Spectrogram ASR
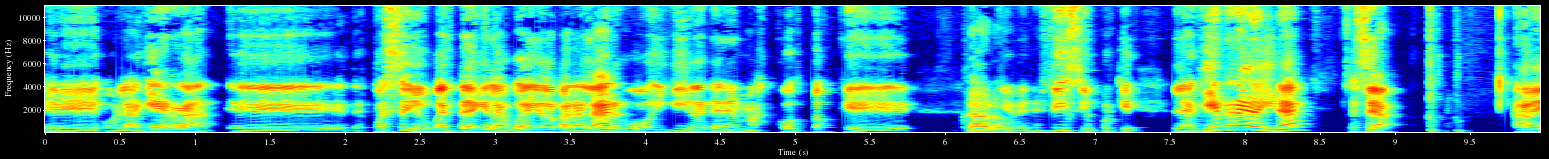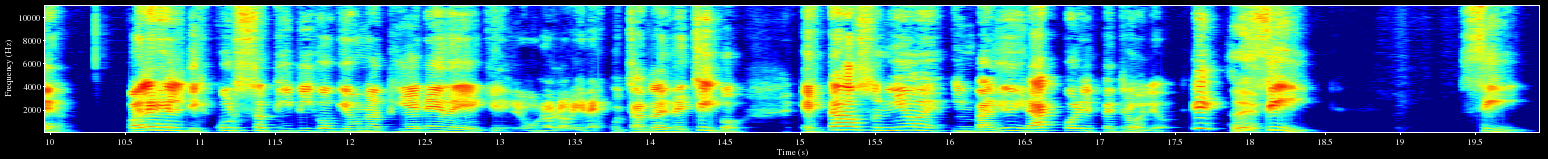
eh, o la guerra, eh, después se dio cuenta de que la hueá iba para largo y que iba a tener más costos que, beneficios. Porque la guerra de Irak, o sea, a ver, ¿cuál es el discurso típico que uno tiene de que uno lo viene escuchando desde chico? Estados Unidos invadió Irak por el petróleo. sí, sí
